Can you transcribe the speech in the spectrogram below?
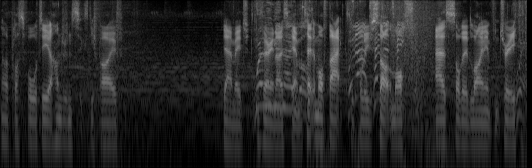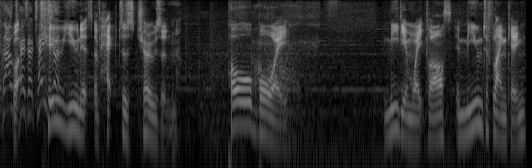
Another plus 40, 165 damage. Very nice again. We'll take them off that because we'll probably start them off as solid line infantry. Got two units of Hector's Chosen. Oh boy. Medium weight class, immune to flanking,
